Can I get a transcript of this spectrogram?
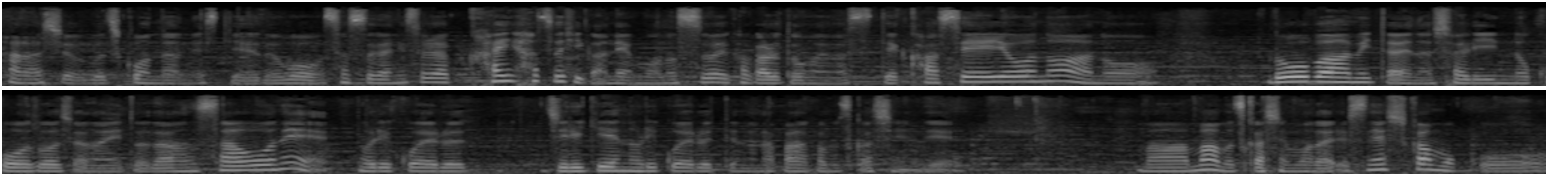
話をぶち込んだんですけれどもさすがにそれは開発費がねものすごいかかると思います。で火星用のあのローバーみたいな車輪の構造じゃないと段差をね乗り越える自力で乗り越えるっていうのはなかなか難しいんでまあまあ難しい問題ですね。しかもこ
